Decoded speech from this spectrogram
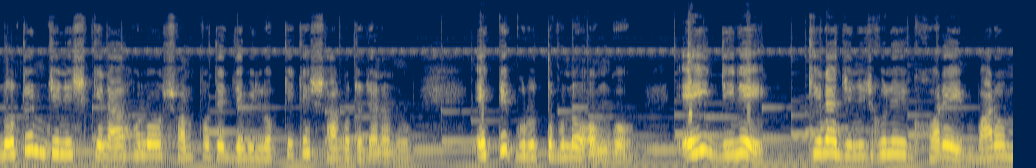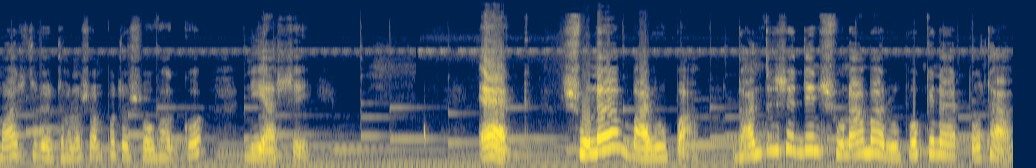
নতুন জিনিস কেনা হলো সম্পদের দেবী লক্ষ্মীকে স্বাগত জানানো একটি গুরুত্বপূর্ণ অঙ্গ। এই দিনে কেনা জিনিসগুলি ঘরে বারো মাস ধরে ধনসম্পদ ও সৌভাগ্য নিয়ে আসে। এক, সোনা বা রূপা। ধনতেরাসের দিন সোনা বা রূপো কেনার প্রথা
